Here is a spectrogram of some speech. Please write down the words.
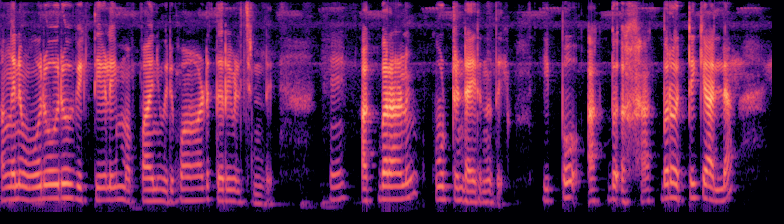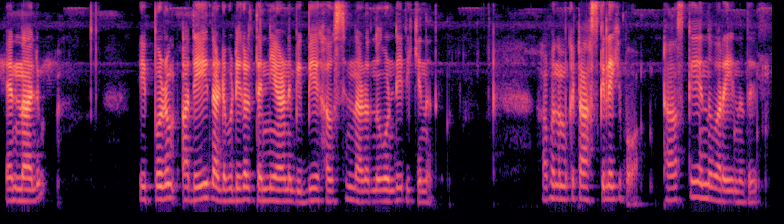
അങ്ങനെ ഓരോരോ വ്യക്തികളെയും അപ്പാനി ഒരുപാട് തെറി വിളിച്ചിട്ടുണ്ട്. അക്ബറാണ് കൂട്ടുണ്ടായിരുന്നത്. ഇപ്പോൾ അക്ബർ അക്ബർ ഒറ്റയ്ക്കല്ല. എന്നാലും ഇപ്പോഴും അതേ നടപടികൾ തന്നെയാണ് ബിബി ഹൗസിൽ നടന്നുകൊണ്ടിരിക്കുന്നത്. അപ്പോൾ നമുക്ക് ടാസ്കിലേക്ക് പോവാം. ടാസ്ക് എന്ന് പറയുന്നത്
